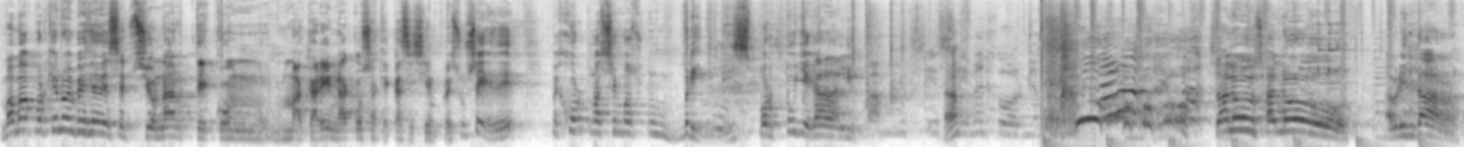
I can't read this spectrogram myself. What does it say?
Mamá, ¿por qué no en vez de decepcionarte con Macarena, cosa que casi siempre sucede, mejor no hacemos un brindis por tu llegada a Lima? Sí, sí, ¿Ah? mejor, mi amor. ¡Salud, salud! A brindar.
